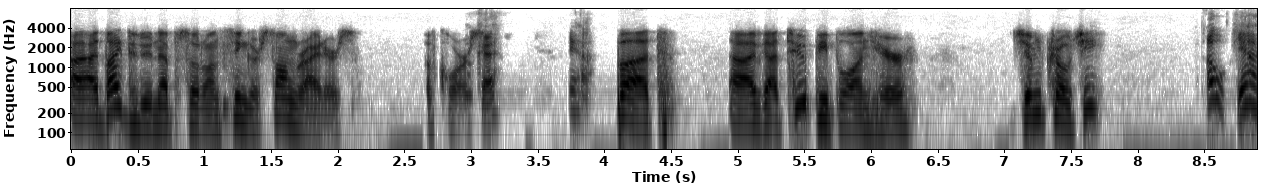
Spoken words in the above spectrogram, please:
I'd like to do an episode on singer songwriters, of course. Okay. Yeah. But uh, I've got two people on here, Jim Croce. Oh yeah,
